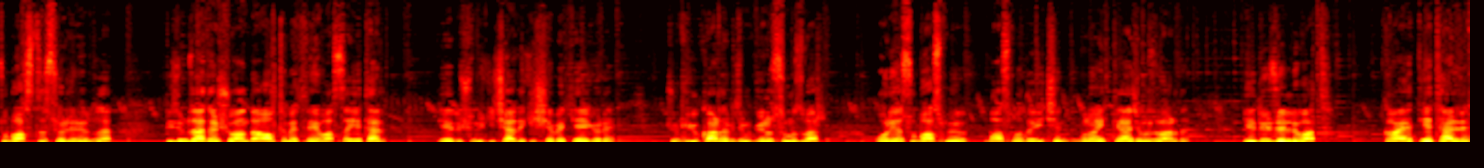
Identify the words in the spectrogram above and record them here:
su bastığı söyleniyordu da Bizim zaten şu anda 6 metreye bassa yeter diye düşündük içerideki şebekeye göre. Çünkü yukarıda bizim günusumuz var. Oraya su basmıyor, basmadığı için buna ihtiyacımız vardı. 750 watt gayet yeterli.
